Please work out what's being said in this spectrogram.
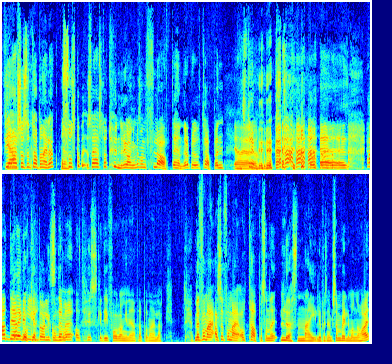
For jeg er sånn som tar på neglelakk, og så, skal, så har jeg stått 100 ganger med sånne flate hender og prøvd å ta på en Ja, ja, strømpebukse. eh, Ja, det er veldig ikke. kombo. Så det må jeg alltid huske de få gangene jeg tar på neglelakk. Men for meg, altså for meg å ta på sånne løse negler, for eksempel, som veldig mange har,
